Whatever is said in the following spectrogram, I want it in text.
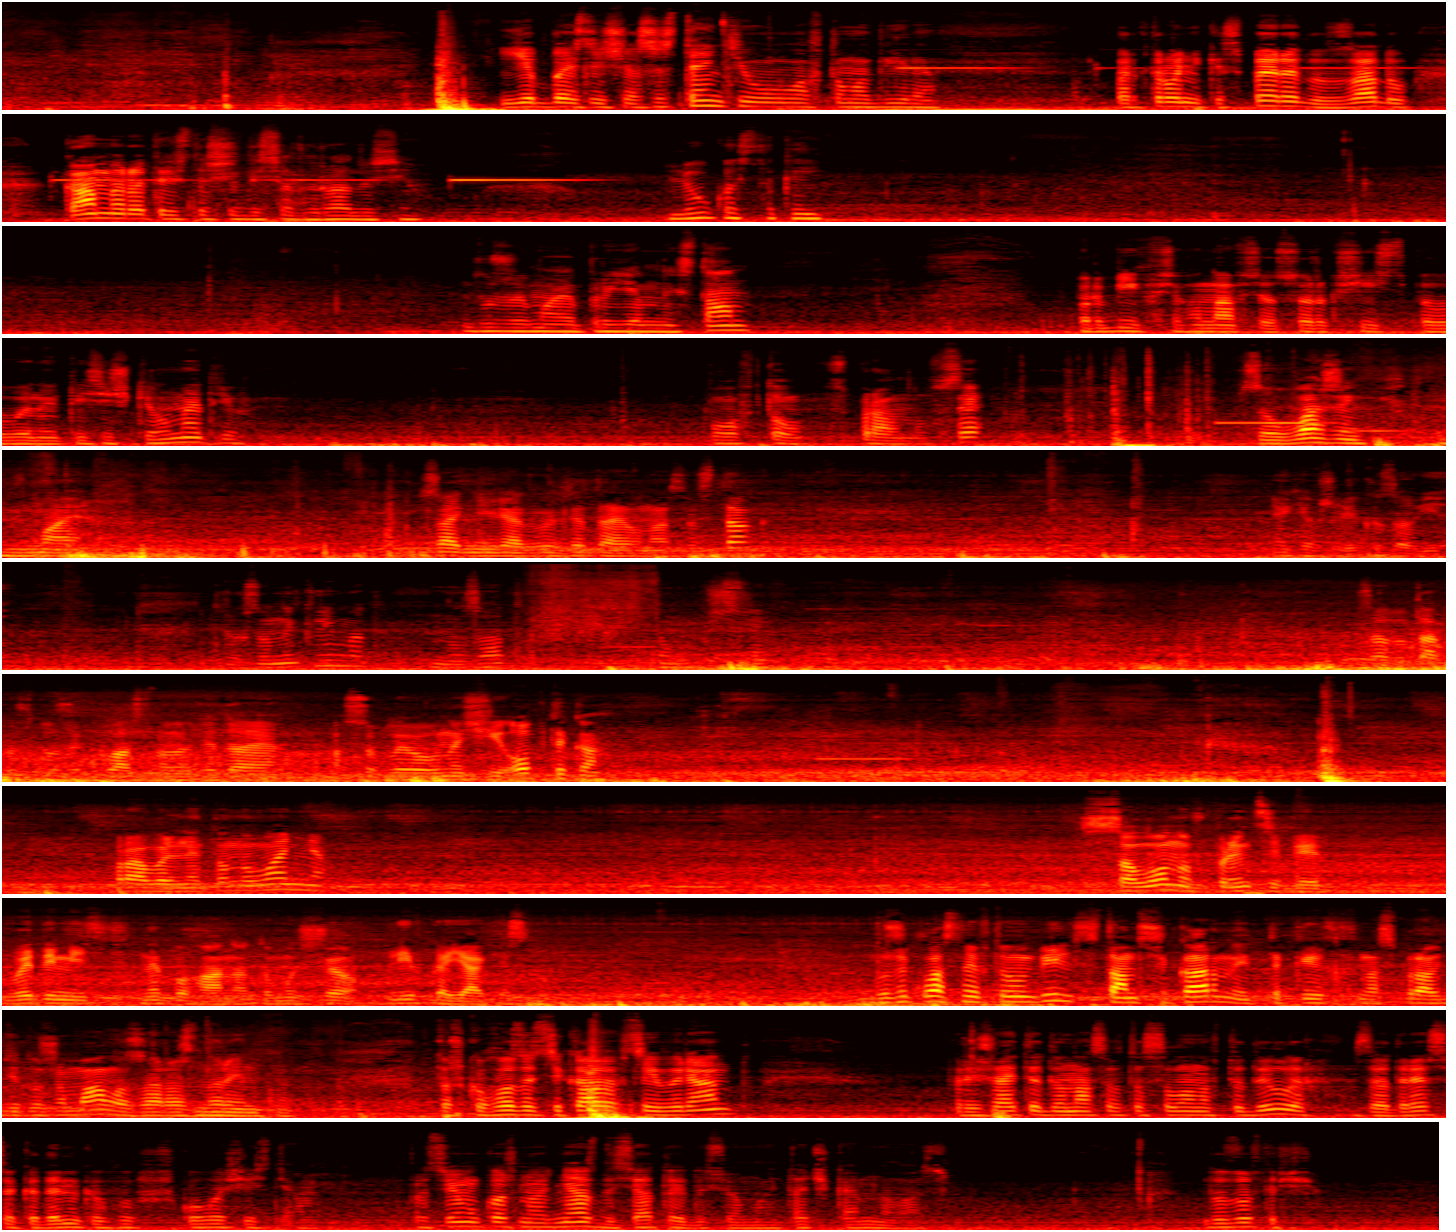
Є безліч асистентів у автомобіля. Парктроніки спереду, ззаду, камера 360 градусів. Люк ось такий. Дуже має приємний стан. Пробіг всього-навсього 46,5 тисяч кілометрів. По авто справно все. Зауважень немає. Задній ряд виглядає у нас ось так. Як я вже і казав, є трьохзонний клімат, назад в тому числі. Ззаду також дуже класно виглядає, особливо вночі оптика. Правильне тонування. З салону, в принципі, видимість непогана, тому що плівка якісна. Дуже класний автомобіль, стан шикарний, таких насправді дуже мало зараз на ринку. Тож, кого зацікавив цей варіант, приїжджайте до нас в автосалон Автодилер за адресою Академіка Глушкова 6. Працюємо кожного дня з 10 до 7 та чекаємо на вас. До зустрічі!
